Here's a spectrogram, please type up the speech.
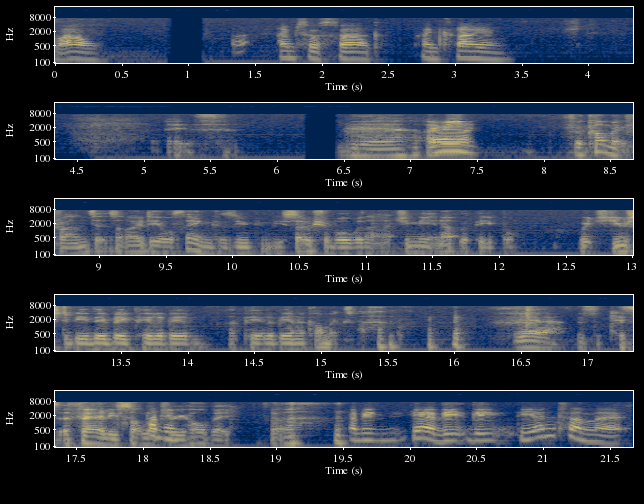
Wow. I'm so sad. I'm crying. It's yeah. I Yeah. mean, for comic fans, it's an ideal thing because you can be sociable without actually meeting up with people, which used to be the big appeal of being, appeal of being a comics fan. Yeah. it's, it's a fairly solitary hobby. But I mean, yeah, the, the, the internet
